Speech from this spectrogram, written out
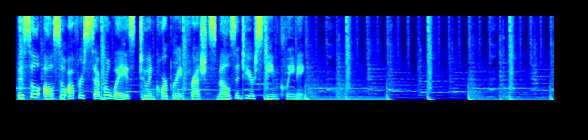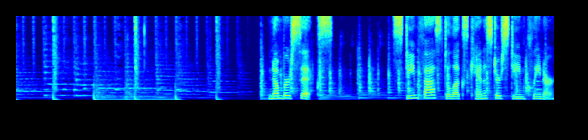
Bissell also offers several ways to incorporate fresh smells into your steam cleaning. Number 6. SteamFast Deluxe Canister Steam Cleaner.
